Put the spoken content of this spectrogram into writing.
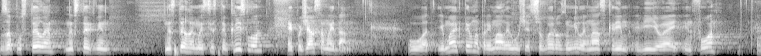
Запустили, не встиг він не встигли ми сісти в крісло, як почався Майдан. От. І ми активно приймали участь, щоб ви розуміли, в нас, крім VUA Info, Так,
